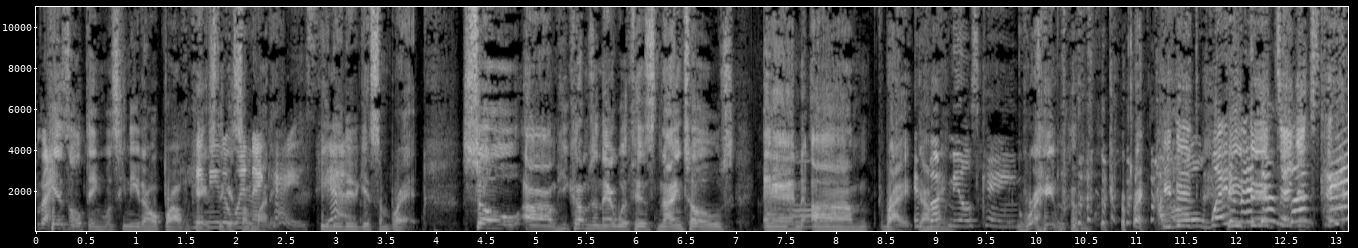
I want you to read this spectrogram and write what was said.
Right. His whole thing was he needed a whole He case to get some money. He Yeah. needed to get some bread. So um, he comes in there with his nine toes and um, right. And I Buck mean- Neal's cane. Right. right. He oh did. wait a minute, did that's take Buck's his cane. cane.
